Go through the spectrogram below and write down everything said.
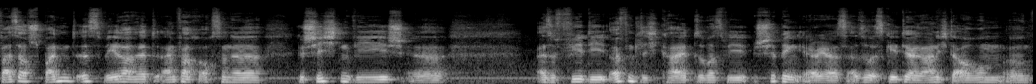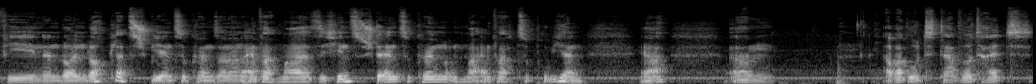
was auch spannend ist, wäre halt einfach auch so eine Geschichten wie, äh, also für die Öffentlichkeit sowas wie Shipping Areas. Also es geht ja gar nicht darum, irgendwie einen neuen Lochplatz spielen zu können, sondern einfach mal sich hinzustellen zu können und mal einfach zu probieren. Ja. Ähm, aber gut, da wird halt,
